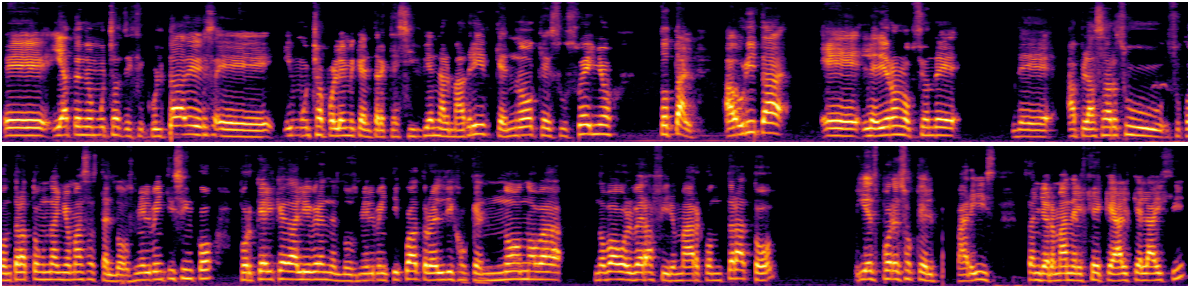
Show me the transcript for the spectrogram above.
eh, y ha tenido muchas dificultades eh, y mucha polémica entre que si viene al Madrid, que no, que es su sueño. Total, ahorita eh, le dieron la opción de, de aplazar su, su contrato un año más hasta el 2025 porque él queda libre en el 2024. Él dijo que no, no va, no va a volver a firmar contrato y es por eso que el París Saint-Germain, el jeque Al Khelaifi,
